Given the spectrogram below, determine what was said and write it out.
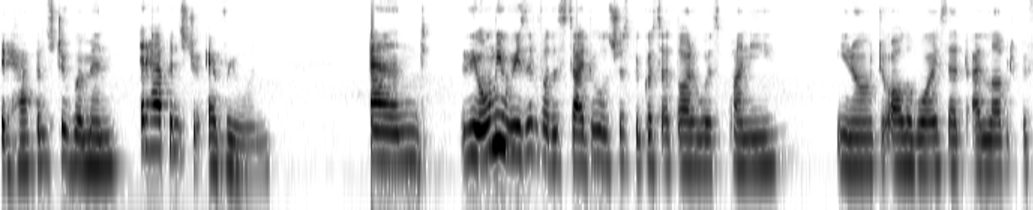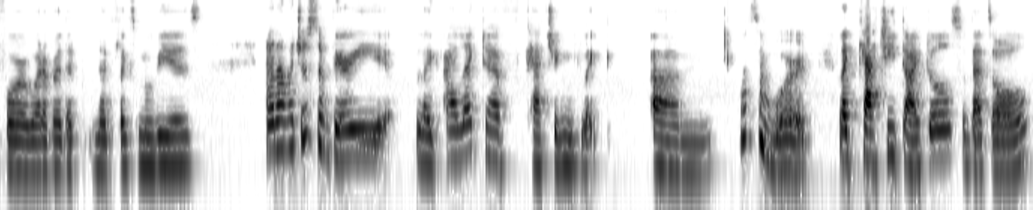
it happens to women, it happens to everyone. And the only reason for this title was just because I thought it was punny, you know, to all the boys that I loved before, whatever that Netflix movie is. And I'm just a very, like, I like to have catching, like, um, what's the word? Like, catchy titles, so that's all.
